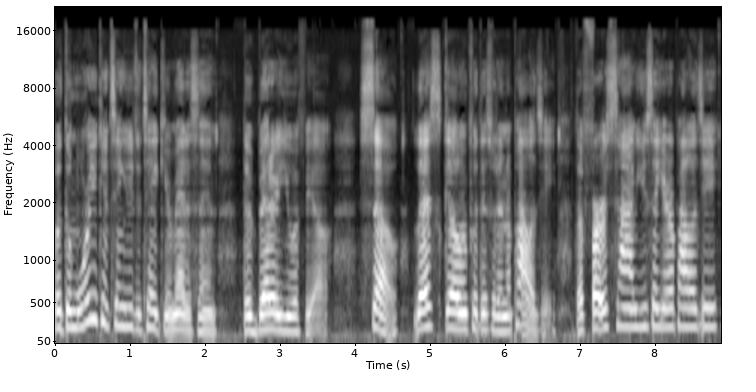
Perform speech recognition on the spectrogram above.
but the more you continue to take your medicine, the better you will feel. So let's go and put this with an apology. The first time you say your apology,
